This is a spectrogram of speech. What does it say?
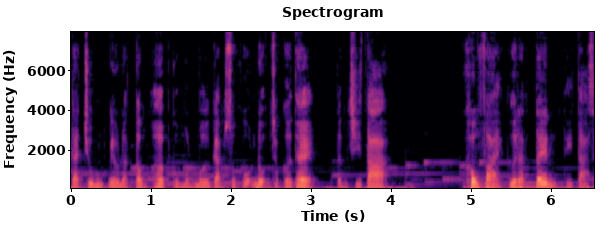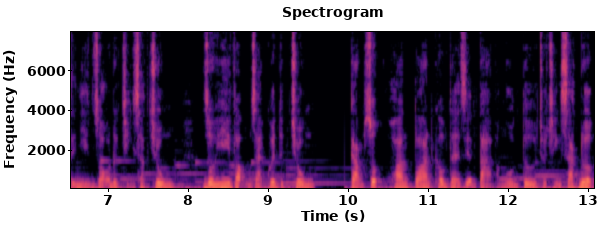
cả chúng đều là tổng hợp của một mớ cảm xúc hỗn độn trong cơ thể, tâm trí ta. Không phải cứ đặt tên thì ta sẽ nhìn rõ được chính xác chúng, rồi hy vọng giải quyết được chúng. Cảm xúc hoàn toàn không thể diễn tả bằng ngôn từ cho chính xác được.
